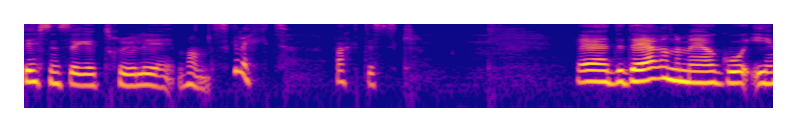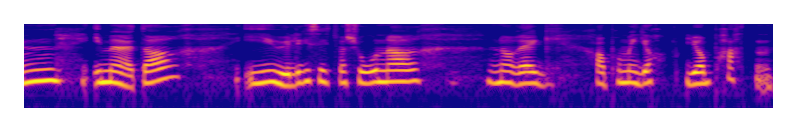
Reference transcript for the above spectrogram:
Det syns jeg er utrolig vanskelig, faktisk. Eh, Det der med å gå inn i møter i ulike situasjoner når jeg har på meg jobb, jobbhatten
